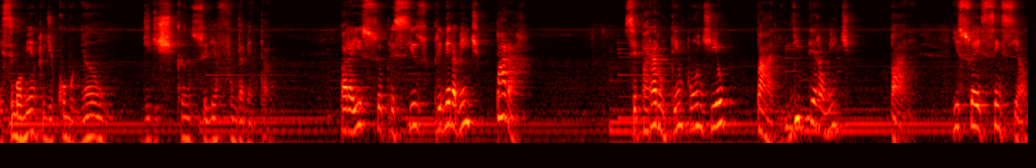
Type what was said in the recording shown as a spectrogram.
Esse momento de comunhão, de descanso, ele é fundamental. Para isso eu preciso, primeiramente, parar. Separar um tempo onde eu pare, literalmente pare. Isso é essencial.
